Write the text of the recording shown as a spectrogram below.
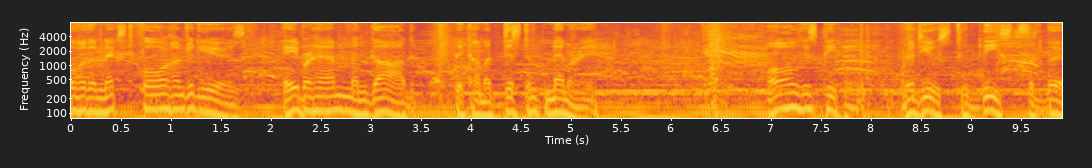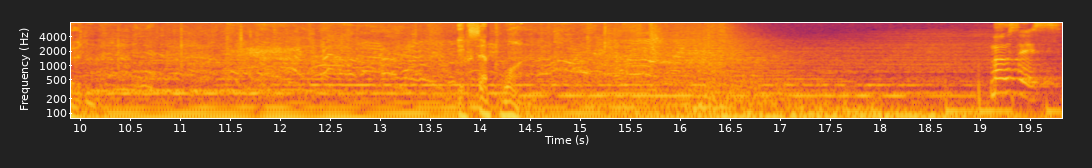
Over the next 400 years, Abraham and God become a distant memory. All his people reduced to beasts of burden. Except one. Moses!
